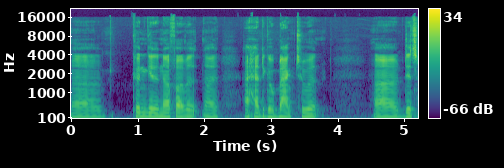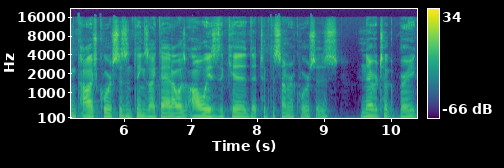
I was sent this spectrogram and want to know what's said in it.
Uh, couldn't get enough of it. I I had to go back to it. Uh, did some college courses and things like that. I was always the kid that took the summer courses. Never took a break.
